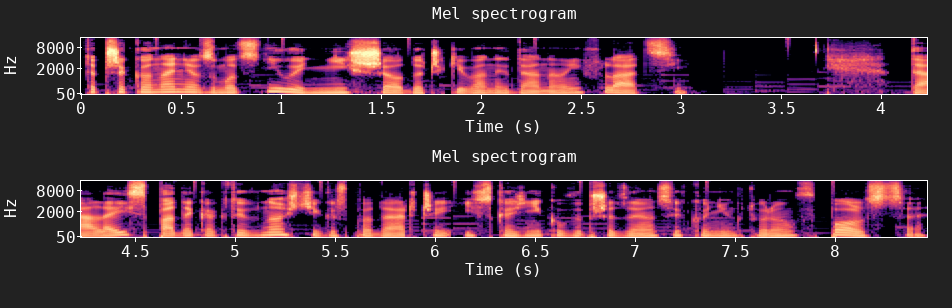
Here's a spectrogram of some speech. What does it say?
Te przekonania wzmocniły niższe od oczekiwanych dane o inflacji. Dalej spadek aktywności gospodarczej i wskaźników wyprzedzających koniunkturę w Polsce.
